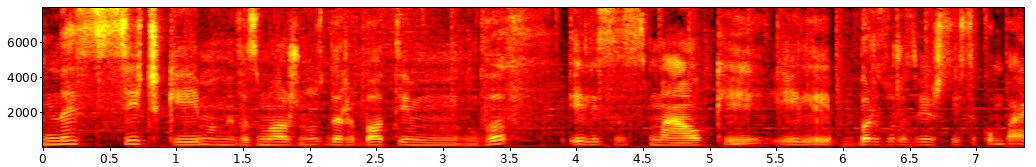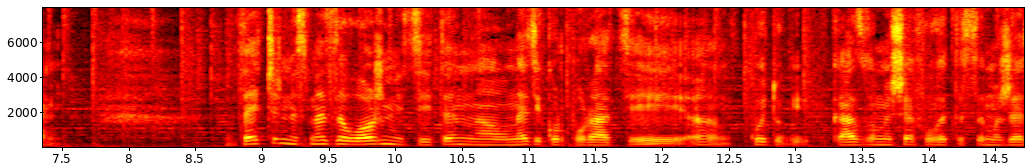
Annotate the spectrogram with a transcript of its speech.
Днес всички имаме възможност да работим в или с малки, или бързо развиващи се компании. Вече не сме заложниците на тези корпорации, които ги казваме шефовете са мъже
